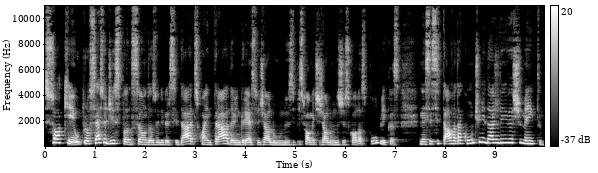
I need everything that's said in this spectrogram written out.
Só que o processo de expansão das universidades, com a entrada e ingresso de alunos, e principalmente de alunos de escolas públicas, necessitava da continuidade do investimento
